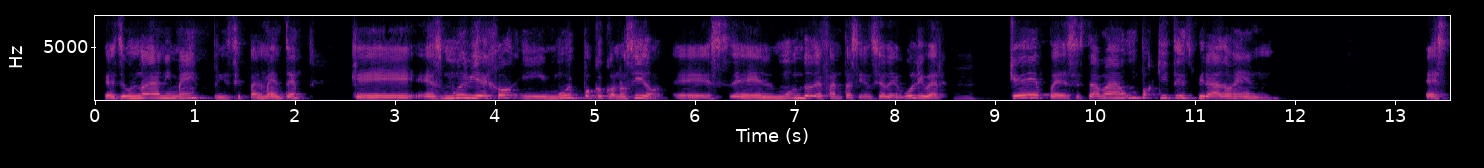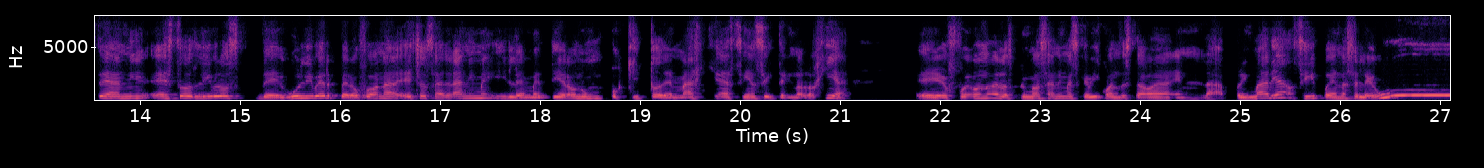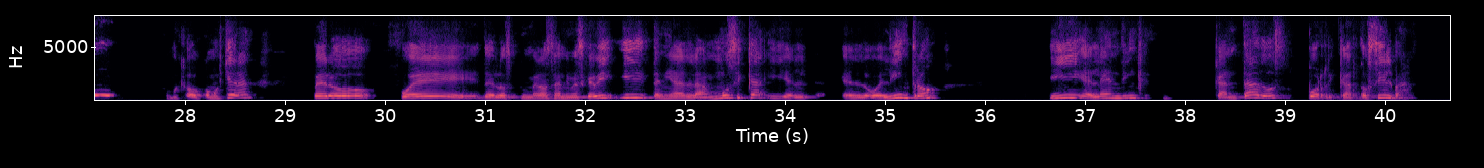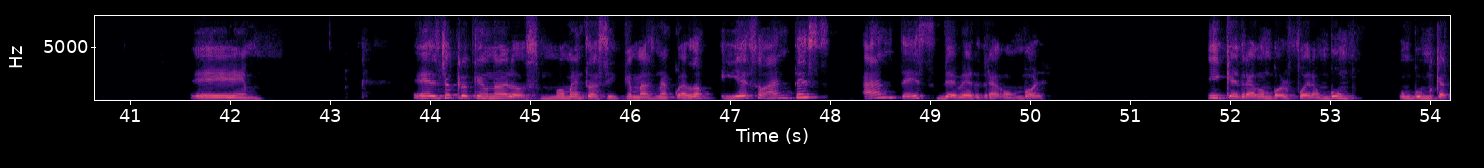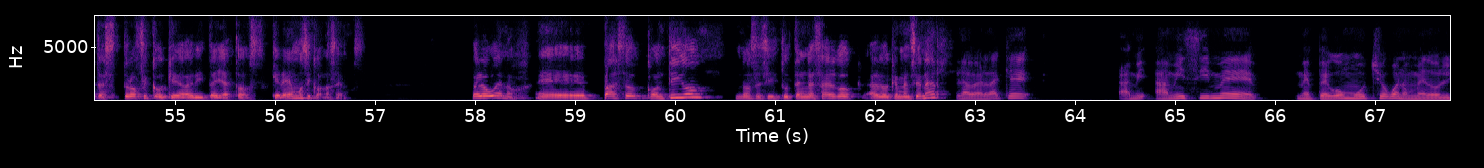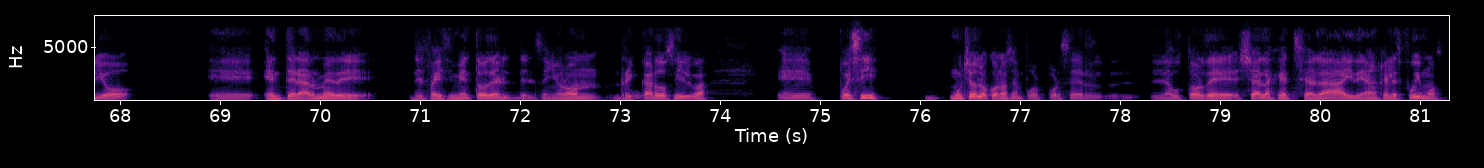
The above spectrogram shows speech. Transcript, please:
Es de un anime principalmente que es muy viejo y muy poco conocido. Es el mundo de fantasciencia de Gulliver, mm. que pues estaba un poquito inspirado en, este estos libros de Gulliver, pero fueron hechos al anime y le metieron un poquito de magia, ciencia y tecnología. Eh, fue uno de los primeros animes que vi cuando estaba en la primaria, sí, pueden hacerle uh, o como quieran, pero fue de los primeros animes que vi y tenía la música y el, el, o el intro y el ending cantados por Ricardo Silva. Eh, es yo creo que uno de los momentos así que más me acuerdo. Y eso antes, antes de ver Dragon Ball. Y que Dragon Ball fuera un boom. Un boom catastrófico que ahorita ya todos queremos y conocemos. Pero bueno, eh, paso contigo. No sé si tú tengas algo, algo que mencionar. La verdad que a mí, a mí sí me, me pegó mucho, bueno, me dolió eh, enterarme de, del fallecimiento del, del señorón Ricardo Silva. Eh, pues sí, muchos lo conocen por, por ser el autor de Shala Het Shala y de Ángeles Fuimos.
